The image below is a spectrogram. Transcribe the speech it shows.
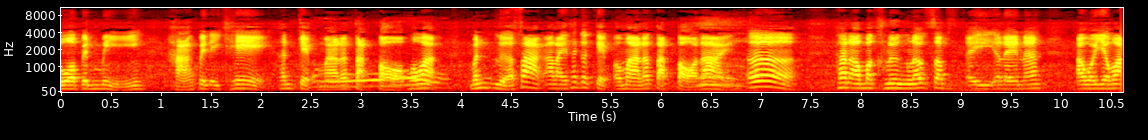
ตัวเป็นหมีหางเป็นไอ้เข้ท่านเก็บมาแล้วตัดต่อ เพราะว่ามันเหลือซากอะไรท่านก็เก็บเอามาแล้วตัดต่อได้ เออ ท่านเอามาคลึงแล้วซับไอ้อะไรนะ อวัยวะ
